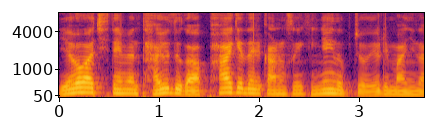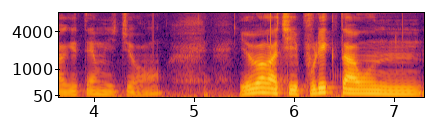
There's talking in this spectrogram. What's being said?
이와 같이 되면 다이오드가 파괴될 가능성이 굉장히 높죠. 열이 많이 나기 때문이죠. 이와 같이 브릭다운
